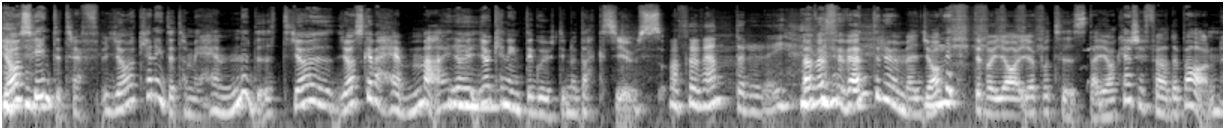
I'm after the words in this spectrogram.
Jag, ska inte träffa, jag kan inte ta med henne dit. Jag, jag ska vara hemma. Jag, jag kan inte gå ut i något dagsljus. Vad förväntar du dig? Ja, vad förväntar du mig? Jag vet inte vad jag gör på tisdag. Jag kanske föder barn.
